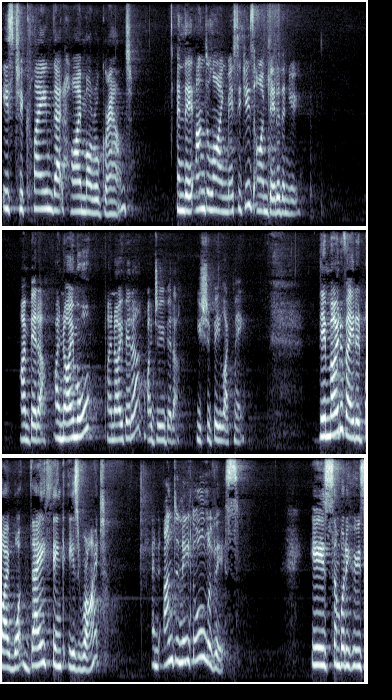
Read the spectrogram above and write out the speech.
is to claim that high moral ground. And their underlying message is I'm better than you. I'm better. I know more. I know better. I do better. You should be like me. They're motivated by what they think is right. And underneath all of this is somebody who's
